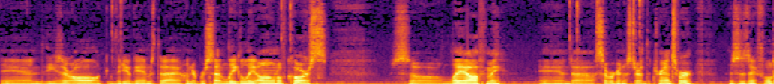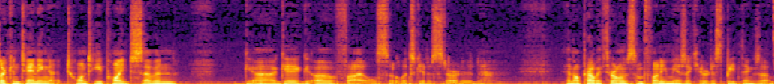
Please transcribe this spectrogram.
and these are all video games that I 100% legally own, of course. So lay off me. And uh, so we're going to start the transfer. This is a folder containing 20.7 uh, gig of files. So let's get it started. And I'll probably throw in some funny music here to speed things up.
